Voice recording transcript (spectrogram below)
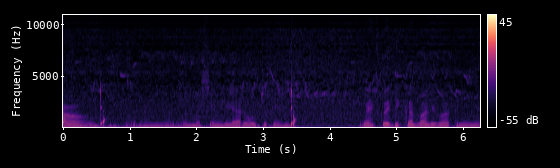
और मशीन भी यार हो चुके हैं। गैस कोई दिक्कत वाली बात नहीं है।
